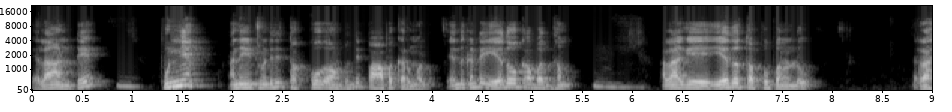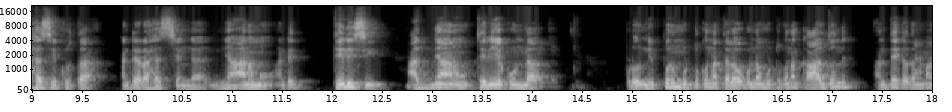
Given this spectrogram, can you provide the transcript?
ఎలా అంటే పుణ్య అనేటువంటిది తక్కువగా ఉంటుంది పాపకర్మలు ఎందుకంటే ఏదో ఒక అబద్ధం అలాగే ఏదో తప్పు పనులు రహస్యకృత అంటే రహస్యంగా జ్ఞానము అంటే తెలిసి అజ్ఞానం తెలియకుండా. ఇప్పుడు నిప్పును ముట్టుకున్నా తెలవకుండా ముట్టుకున్నా కాలుతుంది అంతే కదమ్మా?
